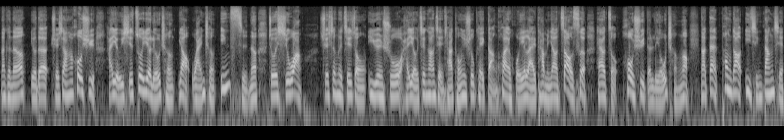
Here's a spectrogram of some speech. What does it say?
那可能有的学校它后续还有一些作业流程要完成，因此呢，就会希望学生的接种意愿书还有健康检查同意书可以赶快回来，他们要造册，还要走后续的流程哦。那但碰到疫情当前，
